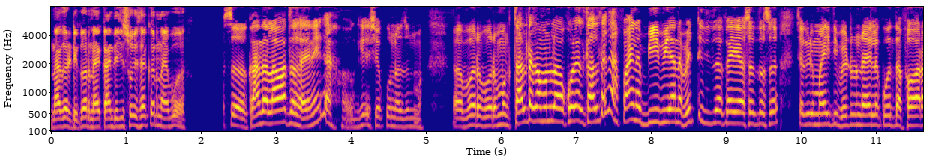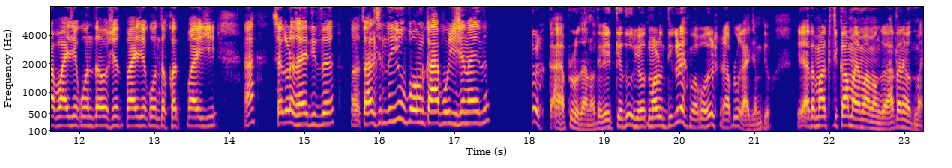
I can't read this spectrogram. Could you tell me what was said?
नागर टिकर नाही कांद्याची सोय साकर नाही बस. असं कांदा लावायचाच आहे नाही का? हो, घे शेकून अजून मग. बरं बरं. मग चालतं का म्हणलं अकोल्याला चालतं का? पाय ना बी बियाणं भेटते तिथं काही असं तसं. सगळी माहिती भेटून राहिलं कोणता फवारा पाहिजे कोणतं औषध पाहिजे कोणतं खत पाहिजे. हा? सगळंच आहे तिथं. चालशील तर येऊ पाहून काय पोझिशन आहे तर. काय आपलं जाणं होतं का? इतक्या दूर येत माळून तिकडे? बाबा आपलं काय जमते? हे आता मागची काम आहे मामांग आता नाही होत माय.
